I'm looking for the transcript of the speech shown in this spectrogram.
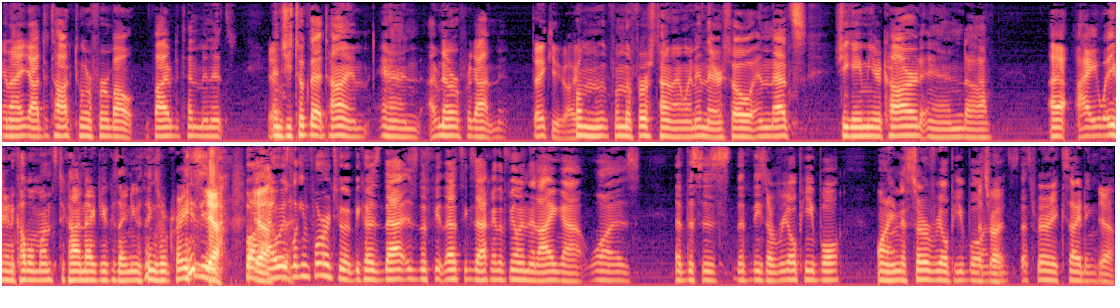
and I got to talk to her for about five to ten minutes, Yeah. and she took that time, and I've never forgotten it Thank you. I, from the, from the first time I went in there. So, and that's she gave me your card, and uh, I I waited a couple months to contact you because I knew things were crazy. Yeah, but yeah. I was looking forward to it because that is the fe- that's exactly the feeling that I got was that this is that these are real people wanting to serve real people. That's and right. That's, that's very exciting. yeah,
